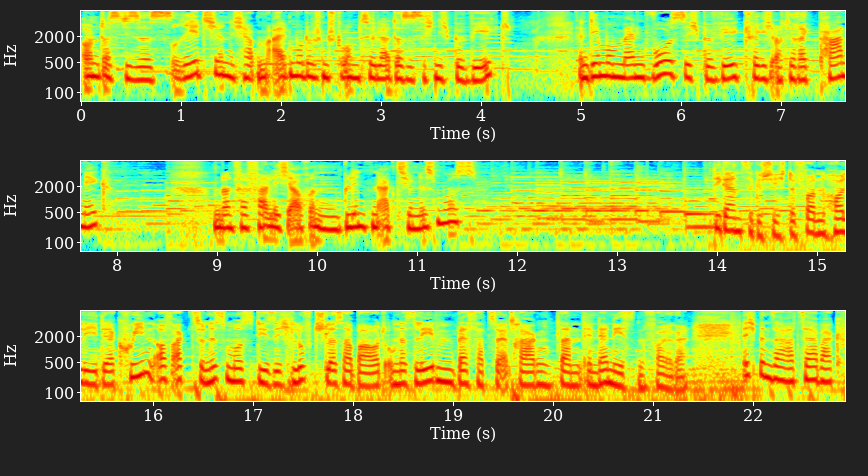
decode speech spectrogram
Und dass dieses Rädchen, ich habe einen altmodischen Stromzähler, dass es sich nicht bewegt. In dem Moment, wo es sich bewegt, kriege ich auch direkt Panik. Und dann verfalle ich auch in blinden Aktionismus. Die ganze Geschichte von Holly, der Queen of Aktionismus, die sich Luftschlösser baut, um das Leben besser zu ertragen, dann in der nächsten Folge. Ich bin Sarah Zerback.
